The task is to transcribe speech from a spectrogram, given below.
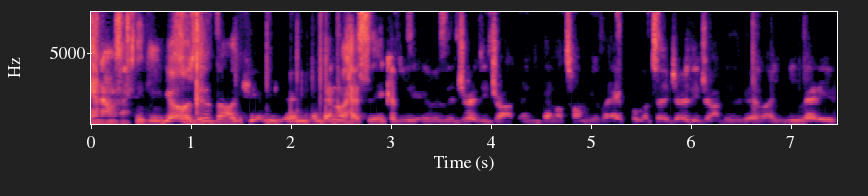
And I was like thinking, "Yo, this dog hit me." And, Benno has to because it was a jersey drop, and Benno told me he was like, "Hey, pull up to the jersey drop. It's good. Like be ready."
